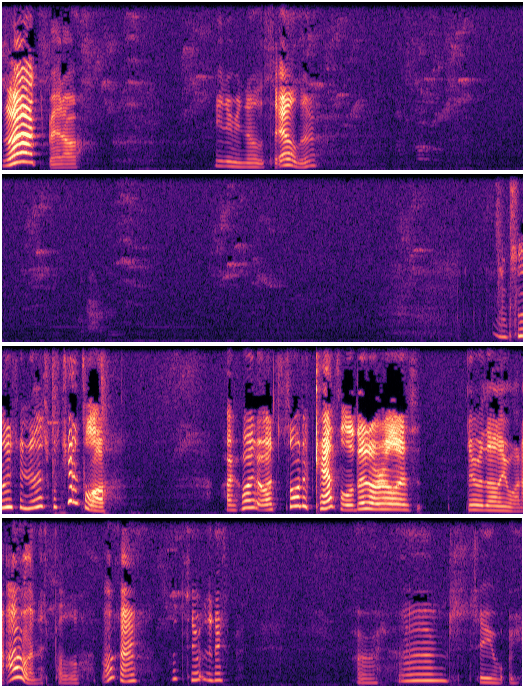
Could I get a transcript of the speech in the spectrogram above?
That's better. You didn't even know the thousand. Solution to this was Chancellor. I thought I thought of Chancellor, then I realized there was only one O in this puzzle. Okay, let's see what the next. Alright, um, let's see what we.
